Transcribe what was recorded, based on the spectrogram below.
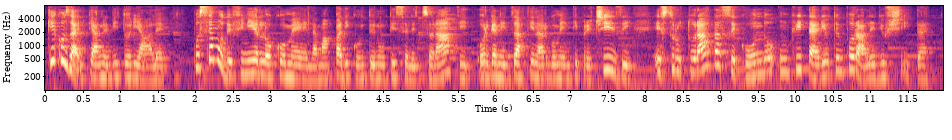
Che cos'è il piano editoriale? Possiamo definirlo come la mappa di contenuti selezionati, organizzati in argomenti precisi e strutturata secondo un criterio temporale di uscite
